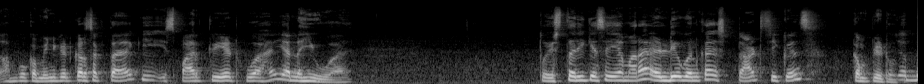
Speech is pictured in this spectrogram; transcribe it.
हमको कम्युनिकेट कर सकता है कि स्पार्क क्रिएट हुआ है या नहीं हुआ है। तो इस तरीके से ये हमारा एल गन का स्टार्ट सीक्वेंस कंप्लीट हो। जब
